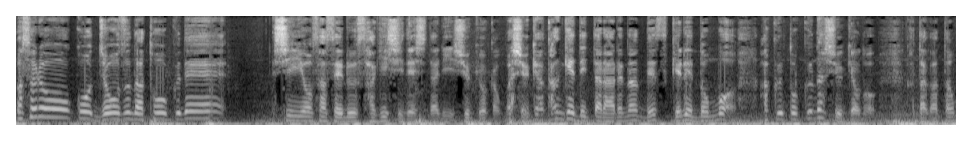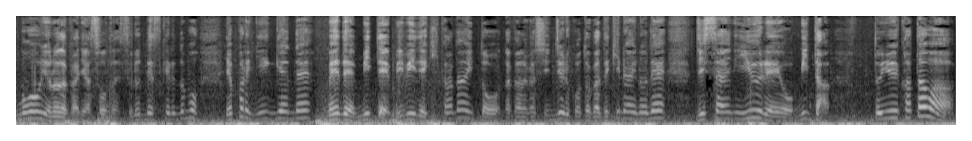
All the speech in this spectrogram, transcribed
まあ、それをこう上手なトークで信用させる詐欺師でしたり、宗教関、まあ、宗教関係って言ったらあれなんですけれども、悪徳な宗教の方々も世の中には存在するんですけれども、やっぱり人間ね、目で見て耳で聞かないとなかなか信じることができないので、実際に幽霊を見たという方は、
